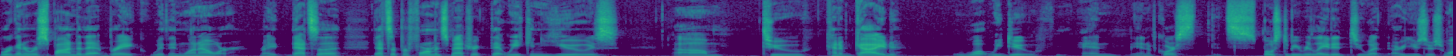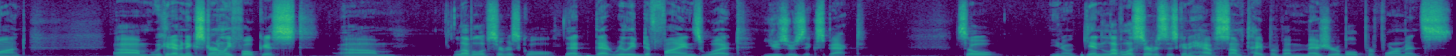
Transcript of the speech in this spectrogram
we're going to respond to that break within one hour. Right? That's a that's a performance metric that we can use um, to kind of guide what we do, and and of course it's supposed to be related to what our users want. Um, we could have an externally focused um, level of service goal that that really defines what users expect. So, you know, again, level of service is going to have some type of a measurable performance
